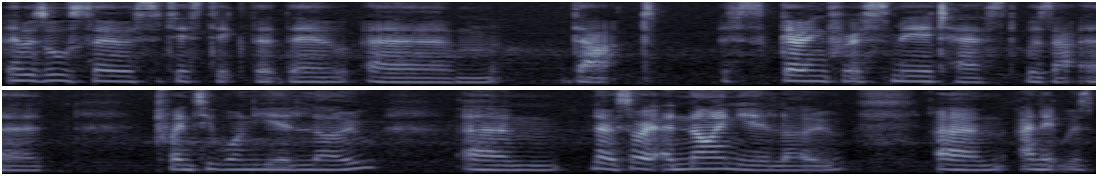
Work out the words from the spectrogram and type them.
there was also a statistic that there um, that going for a smear test was at a 21 year low. Um, no, sorry, a nine year low, um, and it was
